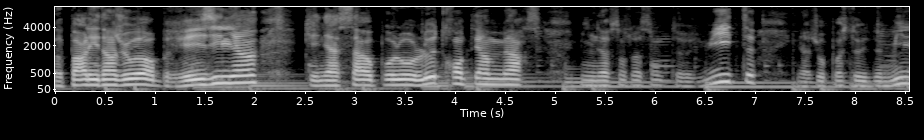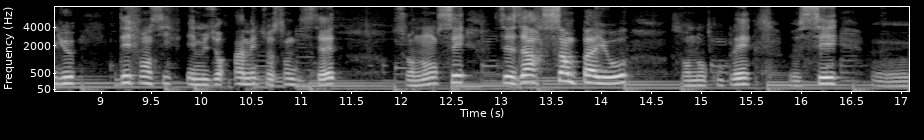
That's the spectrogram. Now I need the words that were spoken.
euh, parler d'un joueur brésilien qui est né à Sao Paulo le 31 mars 1968. Il a joué au poste de milieu défensif et mesure 1m77. Son nom c'est César Sampaio. Son nom complet euh, c'est euh,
